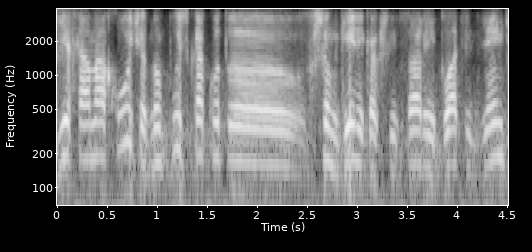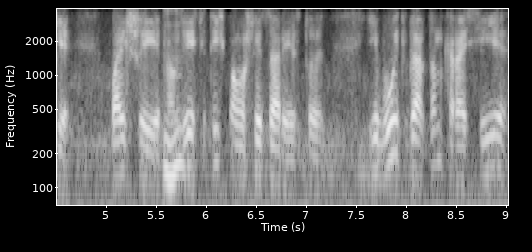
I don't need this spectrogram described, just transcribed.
Если она хочет, ну пусть как вот э, в Шенгене, как в Швейцарии, платит деньги большие, там 200 тысяч, по-моему, в Швейцарии стоит, и будет гражданка России.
